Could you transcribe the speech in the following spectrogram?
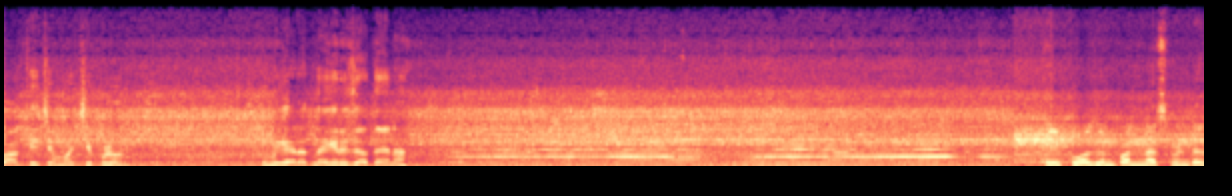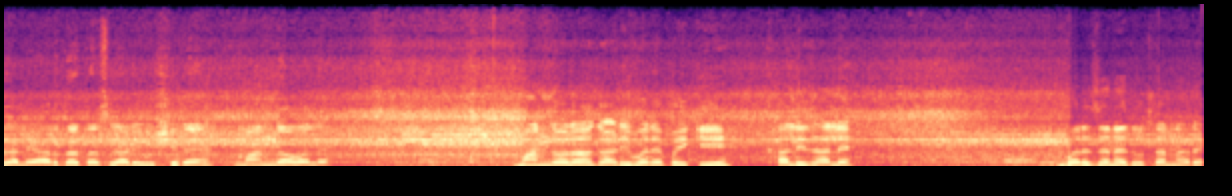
बाकीचे मग चिपळून तुम्ही काय रत्नागिरीत आहे ना? एक वाजून पन्नास मिनटं झाले. अर्धा तास गाडी उशीर आहे. मानगाव आलं मानगावला गाडी बऱ्यापैकी खाली झाले. बरेच जण आहेत उतरणारे.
